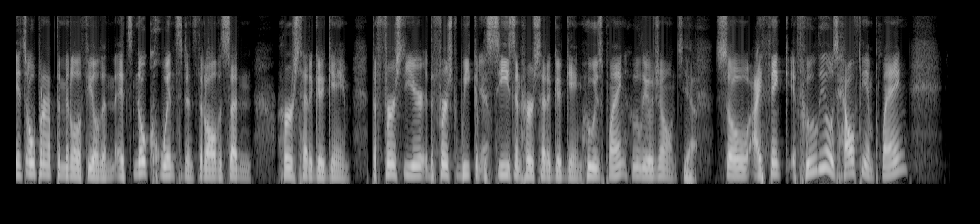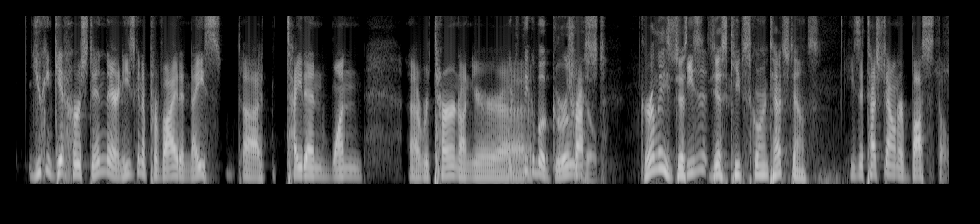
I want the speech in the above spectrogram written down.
it's opening up the middle of the field, and it's no coincidence that all of a sudden Hurst had a good game. The first year, the first week of Yep. the season, Hurst had a good game. Who is playing? Julio Jones. yeah. So I think if Julio is healthy and playing, you can get Hurst in there, and he's going to provide a nice uh, tight end one uh, return on your uh, What do you think about Gurley trust. Gurley's just He's a- just keeps scoring touchdowns. He's a touchdown or bust though.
